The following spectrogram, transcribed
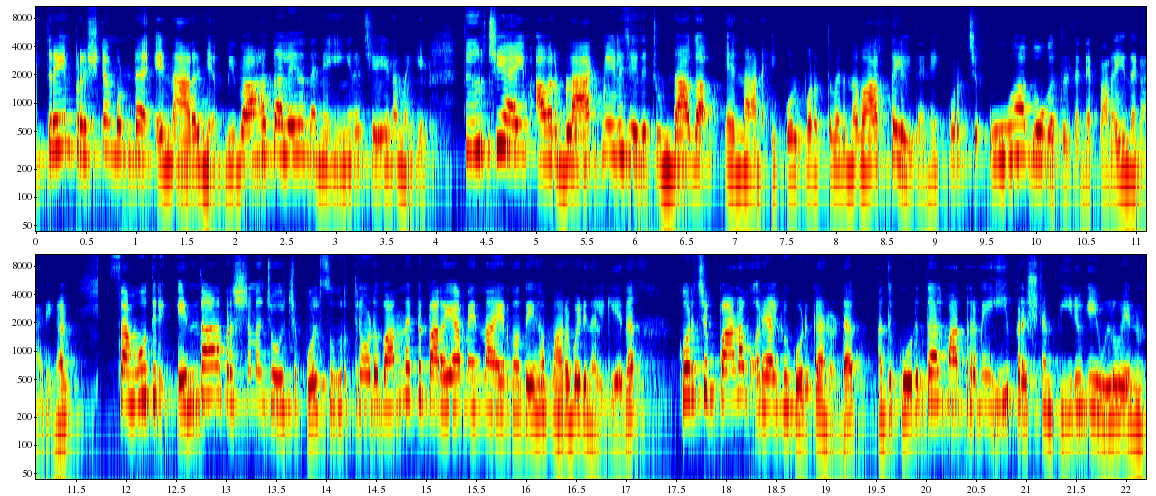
ഇത്രയും പ്രശ്നമുണ്ട് എന്ന് അറിഞ്ഞ് വിവാഹ തലേന്ന് തന്നെ ഇങ്ങനെ ചെയ്യണമെങ്കിൽ തീർച്ചയായും അവർ ബ്ലാക്ക് മെയിൽ ചെയ്തിട്ടുണ്ടാകാം എന്നാണ് ഇപ്പോൾ പുറത്തു വരുന്ന വാർത്തയിൽ തന്നെ കുറച്ച് ഊഹാഭോഗത്തിൽ തന്നെ പറയുന്ന കാര്യങ്ങൾ. സഹോദരി എന്താണ് പ്രശ്നമെന്ന് ചോദിച്ചപ്പോൾ സുഹൃത്തിനോട് വന്നിട്ട് പറയാമെന്നായിരുന്നു അദ്ദേഹം മറുപടി നൽകിയത്. കുറച്ച് പണം ഒരാൾക്ക് കൊടുക്കാനുണ്ട്. അത് കൊടുത്താൽ മാത്രമേ ഈ പ്രശ്നം തീരുകയുള്ളൂ എന്നും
